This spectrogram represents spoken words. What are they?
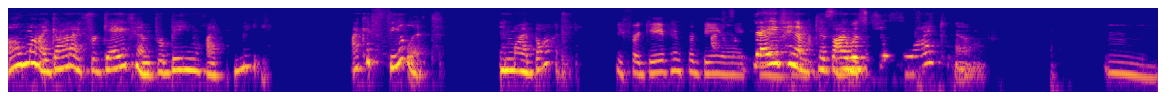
oh my God, I forgave him for being like me. I could feel it in my body. You forgave him for being I like forgave him because I was just like him. Mm,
